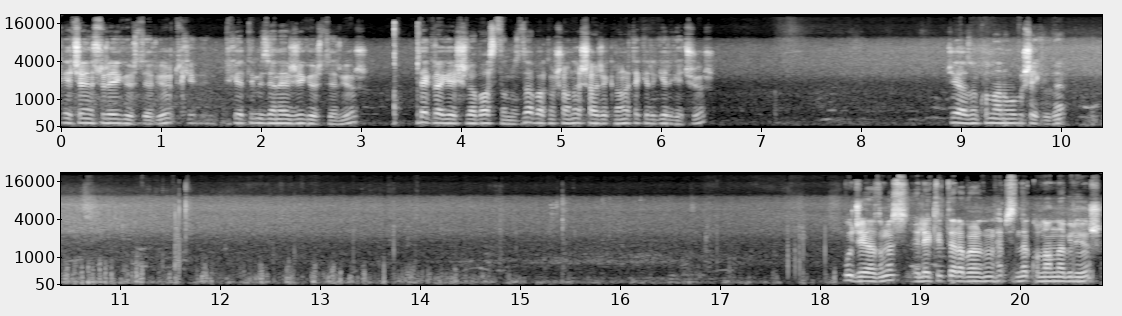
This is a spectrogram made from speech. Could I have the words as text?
Geçen süreyi gösteriyor. Tüke- tükettiğimiz enerjiyi gösteriyor. Tekrar yeşile bastığımızda bakın şu anda şarj ekranı tekrar geri geçiyor. Cihazın kullanımı bu şekilde. Bu cihazımız elektrikli arabaların hepsinde kullanılabiliyor.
